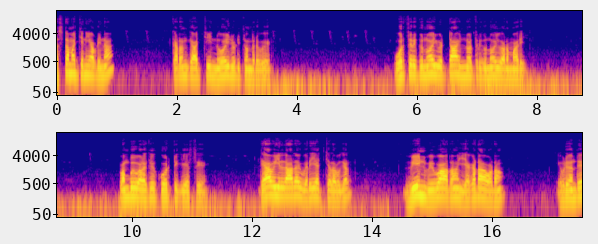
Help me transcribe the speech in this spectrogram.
அஷ்டமச்சனி அப்படின்னா கடன் காட்சி நோய் நொடி தொந்தரவு ஒருத்தருக்கு நோய் விட்டால் இன்னொருத்தருக்கு நோய் வர மாதிரி. வம்பு வழக்கு கோர்ட்டு கேஸு. தேவையில்லாத விரைய செலவுகள். வீண் விவாதம் எகடாவடம். இப்படி வந்து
